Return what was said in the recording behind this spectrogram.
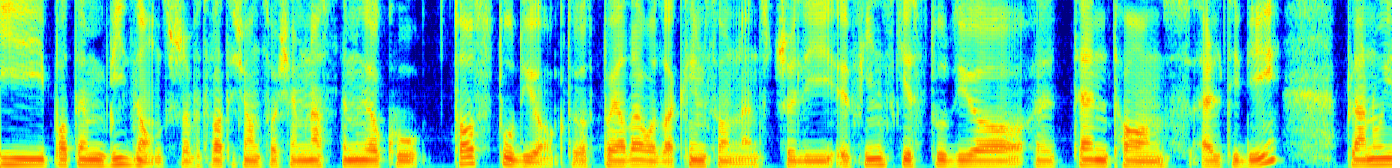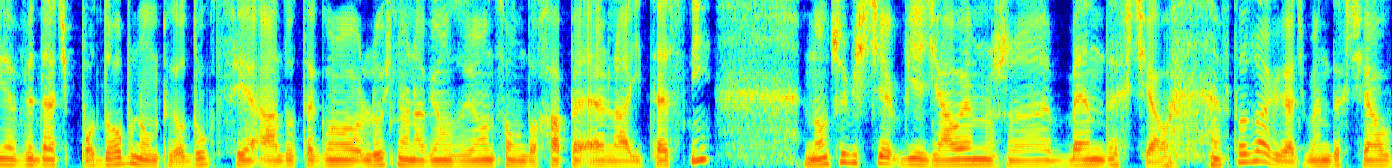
i potem widząc, że w 2018 roku to studio, które odpowiadało za Crimson Land, czyli fińskie studio e, Ten Tons Ltd, planuje wydać podobną produkcję, a do tego luźno nawiązującą do HPL-a i Tesli, no oczywiście wiedziałem, że będę chciał w to zagrać, będę chciał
